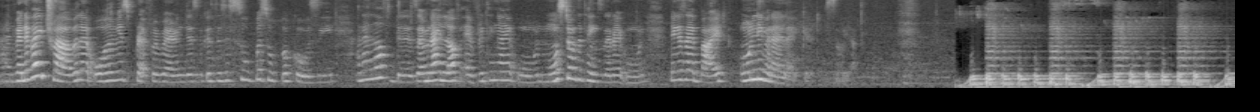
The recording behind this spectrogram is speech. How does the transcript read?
And whenever I travel I always prefer wearing this because this is super super cozy. And I love this. I mean I love everything I own most of the things that I own because I buy it only when I like it. So yeah Thank you.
